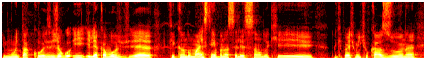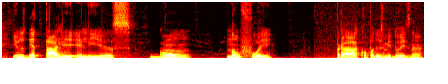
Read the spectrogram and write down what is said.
E muita coisa. E, jogou, e ele acabou é, ficando mais tempo na seleção do que, do que praticamente o Kazu, né? E o detalhe, Elias, Gon não foi pra Copa 2002, né?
